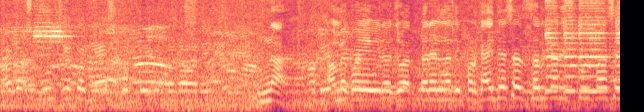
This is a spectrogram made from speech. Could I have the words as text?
આગળ સ્કૂલ છે તો ન્યાય સ્કૂલ બનાવવાની? ના અમે કોઈ એવી રજૂઆત કરેલ નથી પણ કાયદેસર સરકારી સ્કૂલ પાસે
